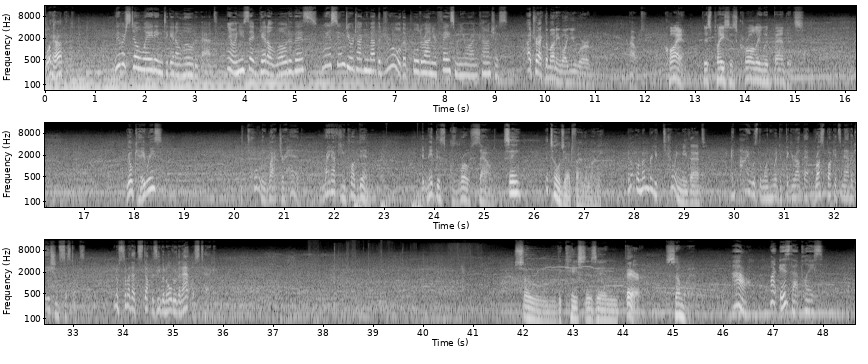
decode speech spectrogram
What happened? We were still waiting to get a load of that. You know, when you said get a load of this, we assumed you were talking about the drool that pooled around your face when you were unconscious. I tracked the money while you were out. Quiet. This place is crawling with bandits. You okay, Rhys? You totally whacked your head right after you plugged in. It made this gross sound. See? I told you I'd find the money. I don't remember you telling me that. And I was the one who had to figure out that Rust Bucket's navigation systems. You know, some of that stuff is even older than Atlas Tech. So, the case is in there. Somewhere. Wow. What is that place?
